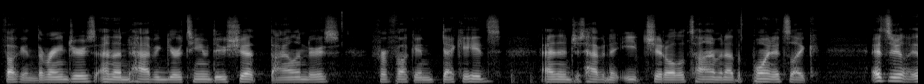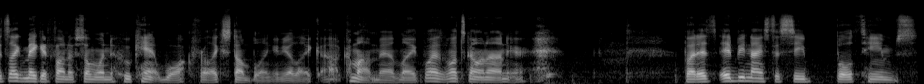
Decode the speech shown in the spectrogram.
fucking the Rangers, and then having your team do shit, the Islanders, for fucking decades, and then just having to eat shit all the time. And at the point, it's like, it's it's like making fun of someone who can't walk for like stumbling, and you're like, oh come on, man, like what what's going on here? but it's it'd be nice to see both teams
